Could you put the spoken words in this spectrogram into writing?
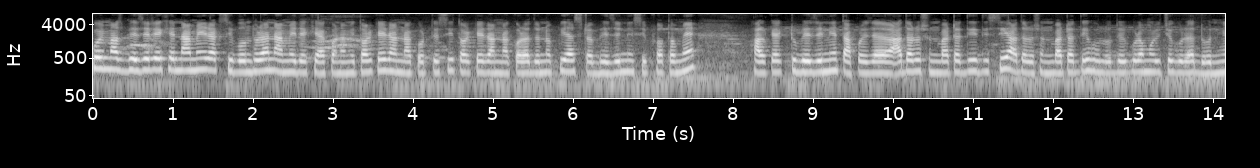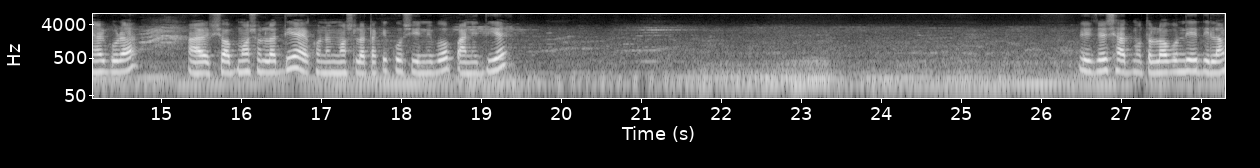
কই মাছ ভেজে রেখে নামিয়ে রাখছি বন্ধুরা, নামিয়ে রেখে এখন আমি তরকারি রান্না করতেছি। তরকারি রান্না করার জন্য পেঁয়াজটা ভেজে নিয়েছি প্রথমে। হালকা একটু ভেজে নিয়ে তারপরে আদা, রসুন বাটা দিয়ে দিছি। আদা, রসুন বাটা দিয়ে হলুদের গুঁড়া, মরিচের গুঁড়া, ধনিয়ার গুঁড়া আর সব মশলা দিয়ে এখন আমি মশলাটাকে কষিয়ে নিব পানি দিয়ে। এই যে স্বাদ মতো লবণ দিয়ে দিলাম,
